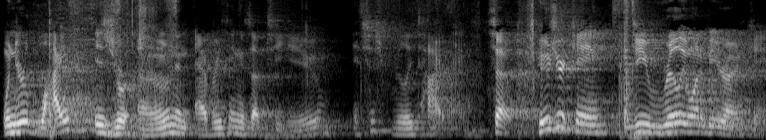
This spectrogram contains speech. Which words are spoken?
When your life is your own and everything is up to you, it's just really tiring. So, who's your king? Do you really want to be your own king?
